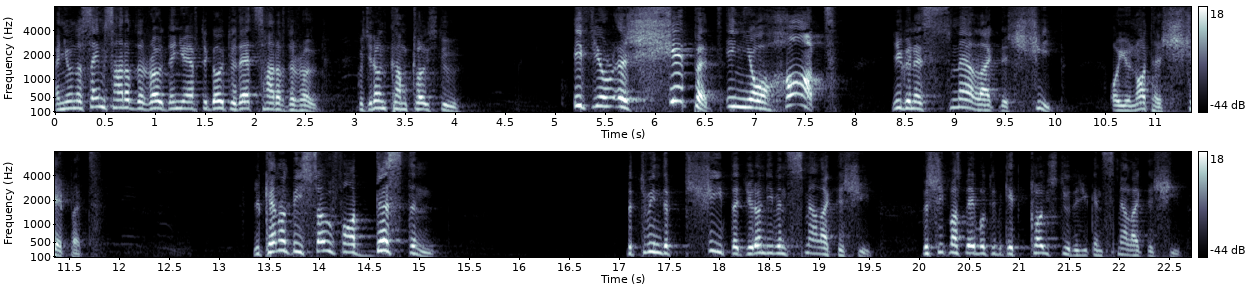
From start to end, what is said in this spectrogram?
and you're on the same side of the road, then you have to go to that side of the road because you don't come close to. If you're a shepherd in your heart, you're going to smell like the sheep or you're not a shepherd. You cannot be so far distant between the sheep that you don't even smell like the sheep. The sheep must be able to get close to you that you can smell like the sheep.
